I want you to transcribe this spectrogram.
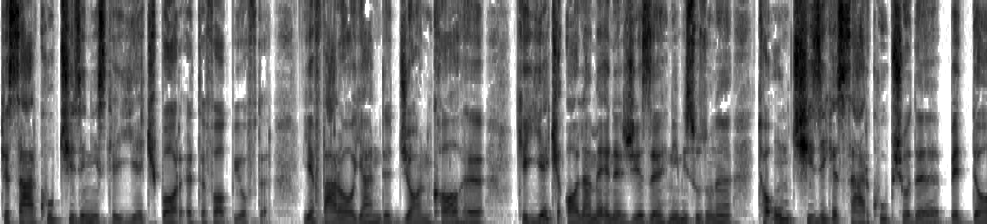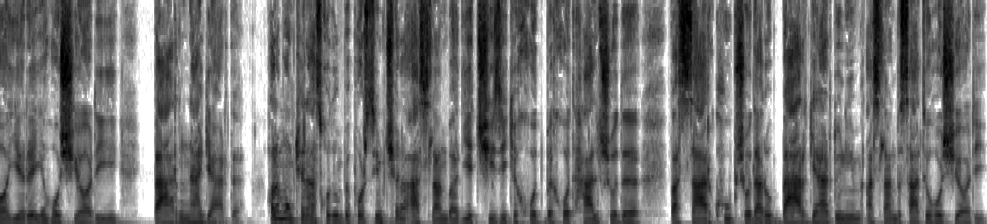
که سرکوب چیزی نیست که یک بار اتفاق بیفته. یه فرایند جانکاهه که یک عالمه انرژی ذهنی میسوزونه تا اون چیزی که سرکوب شده به دایره هوشیاری بر نگرده. حالا ممکن از خودمون بپرسیم چرا اصلا باید یه چیزی که خود به خود حل شده و سرکوب شده رو برگردونیم اصلا به سطح هوشیاری؟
